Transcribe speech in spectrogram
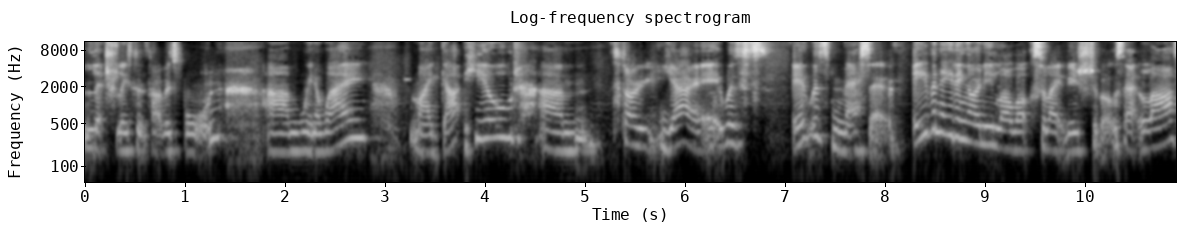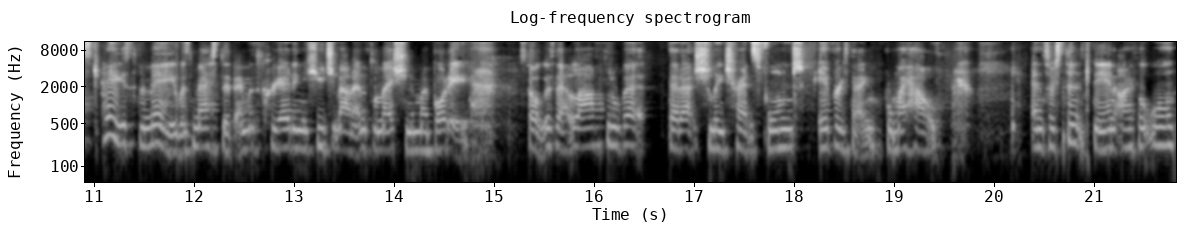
literally since I was born um, went away. My gut healed. Um, so yeah, it was it was massive. Even eating only low oxalate vegetables, that last piece for me was massive and was creating a huge amount of inflammation in my body. So it was that last little bit that actually transformed everything for my health. And so since then, I thought, well,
